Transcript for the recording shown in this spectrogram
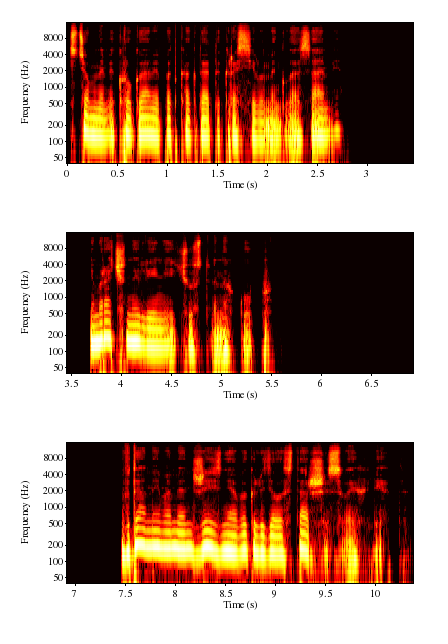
с темными кругами под когда-то красивыми глазами — и мрачной линии чувственных губ. В данный момент жизни я выглядела старше своих лет.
